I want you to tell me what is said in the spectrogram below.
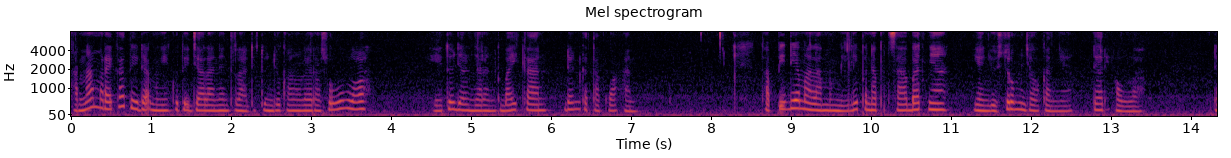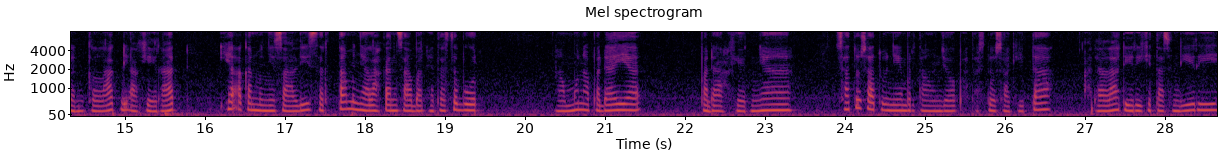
Karena mereka tidak mengikuti jalan yang telah ditunjukkan oleh Rasulullah, yaitu jalan-jalan kebaikan dan ketakwaan. Tapi dia malah memilih pendapat sahabatnya yang justru menjauhkannya dari Allah. Dan kelak di akhirat, ia akan menyesali serta menyalahkan sahabatnya tersebut. Namun apa daya, pada akhirnya, satu-satunya yang bertanggung jawab atas dosa kita adalah diri kita sendiri.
